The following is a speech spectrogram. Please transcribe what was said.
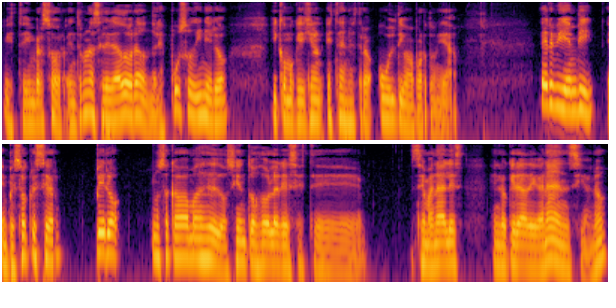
este, inversor, entró una aceleradora donde les puso dinero y como que dijeron, esta es nuestra última oportunidad. Airbnb empezó a crecer, pero no sacaba más de 200 dólares este, semanales en lo que era de ganancia, ¿no?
